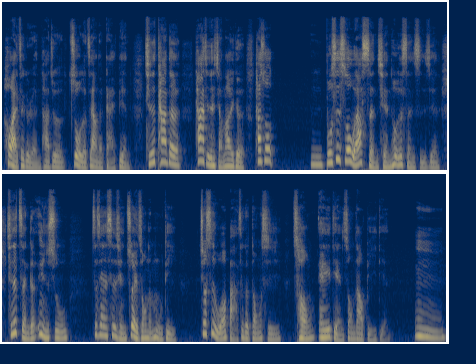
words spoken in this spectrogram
后来这个人他就做了这样的改变。其实他的他其实讲到一个，他说，嗯，不是说我要省钱或者是省时间，其实整个运输这件事情最终的目的就是我把这个东西从 A 点送到 B 点。嗯，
